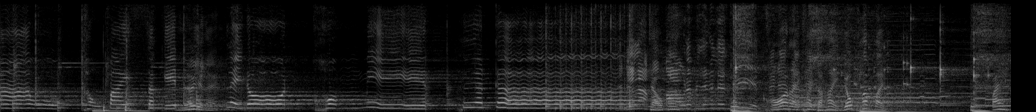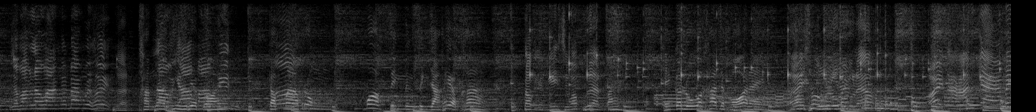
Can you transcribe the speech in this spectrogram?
ก้าวเข้าไปสะกิดแล้วยังไง เลยโดนคมมีดเพื่อนเกิดเห็นไหมล่ะเจ้า เมาแล้วเป็นยังไงเล่นมีดขออะไรท่านจะให้ ยกทัพไป ไป ระวังระวังกันบ้างเว้ยเฮ้ยทำหน้าที่เรียบร้อย กลับมาพระองค์มอบสิ่งหนึ่งสิ่งอย่างให้กับข้า ต้องอย่างนี้สิว่าเพื่อน ไป เองก็รู้ว่าข้าจะขออะไรเฮ้ยกูรู้อยู่แล้ว เฮ้ยทหารแกไม่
